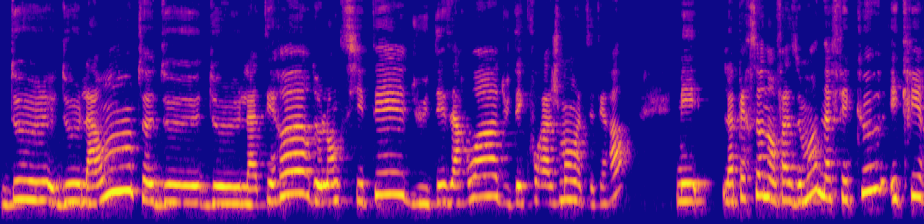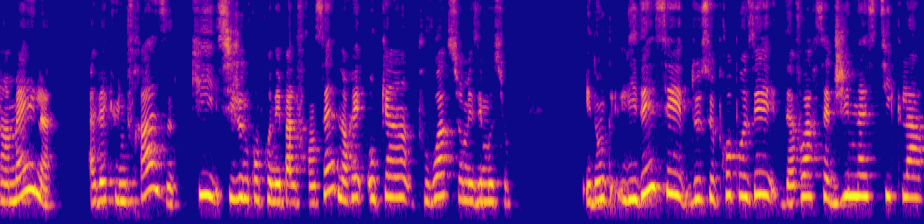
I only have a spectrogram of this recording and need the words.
de, de la honte, de, de la terreur, de l'anxiété, du désarroi, du découragement, etc. Mais la personne en face de moi n'a fait que écrire un mail avec une phrase qui, si je ne comprenais pas le français, n'aurait aucun pouvoir sur mes émotions. Et donc l'idée, c'est de se proposer d'avoir cette gymnastique-là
